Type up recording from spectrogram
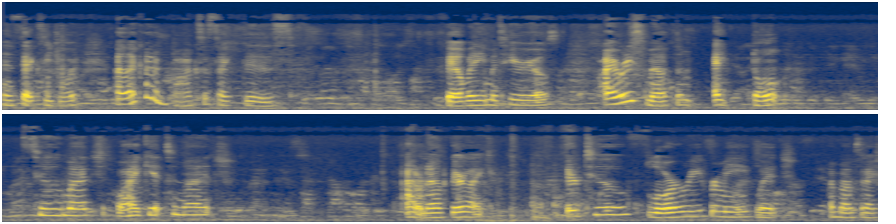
and Sexy Joy. I like how the box is like this velvety materials. I already smelled them. I don't too much like it too much. I don't know if they're like they're too flowery for me, which my mom said I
